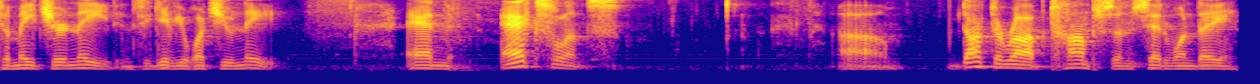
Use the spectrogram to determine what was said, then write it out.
to meet your need and to give you what you need. And excellence um, Dr. Rob Thompson said one day,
